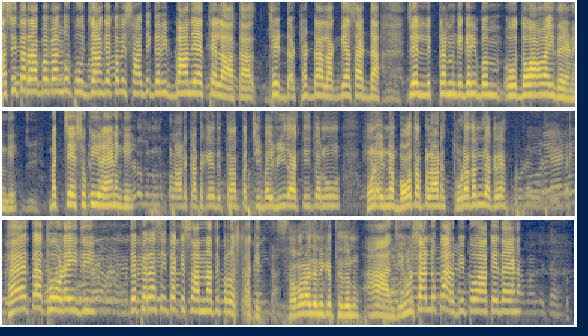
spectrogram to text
ਅਸੀਂ ਤਾਂ ਰੱਬ ਵਾਂਗੂ ਪੂਜਾਂਗੇ ਕਿ ਵੀ ਸਾਡੀ ਗਰੀਬਾਂ ਦੇ ਇੱਥੇ ਲਾਤਾ ਠੇਡਾ- ਲੱਗ ਗਿਆ ਸਾਡਾ। ਜੇ ਲਿਕਣਗੇ ਗਰੀਬ ਉਹ ਦਵਾਵਾਂ ਹੀ ਦੇਣਗੇ। ਬੱਚੇ ਸੁਖੀ ਰਹਿਣਗੇ। ਜਿਹੜਾ ਤੁਹਾਨੂੰ ਪਲਾਟ ਕੱਟ ਕੇ ਦਿੱਤਾ 25 ਬਾਈ 20 ਦਾ ਕੀ ਤੁਹਾਨੂੰ ਹੁਣ ਇੰਨਾ ਬਹੁਤ ਆ ਪਲਾਟ ਥੋੜਾ ਤਾਂ ਨਹੀਂ ਲੱਗ ਰਿਹਾ? ਹੈ ਤਾਂ ਥੋੜਾ ਹੀ ਜੀ। ਤੇ ਫਿਰ ਅਸੀਂ ਤਾਂ ਕਿਸਾਨਾਂ ਤੇ ਭਰੋਸਾ ਕੀਤਾ। ਸਬਰ ਆ ਜਾਨੀ ਕਿ ਇੱਥੇ ਤੁਹਾਨੂੰ? ਹਾਂਜੀ ਹੁਣ ਸਾਨੂੰ ਘਰ ਵੀ ਪਵਾ ਕੇ ਦੇਣ।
